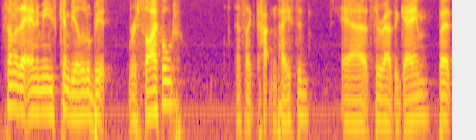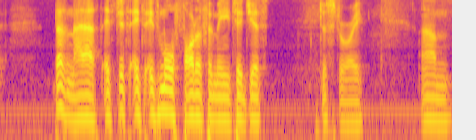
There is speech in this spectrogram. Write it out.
some of the enemies can be a little bit recycled. It's like cut and pasted uh, throughout the game, but it doesn't matter. It's just it's it's more fodder for me to just destroy. Um,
